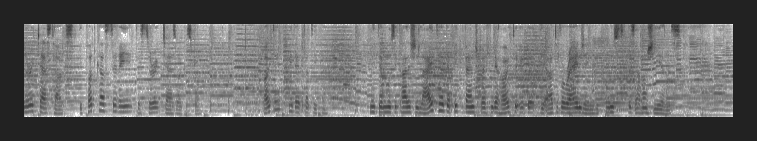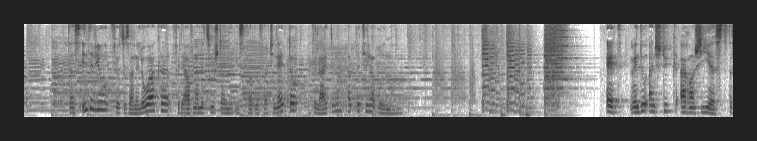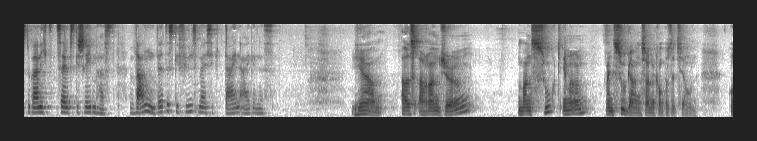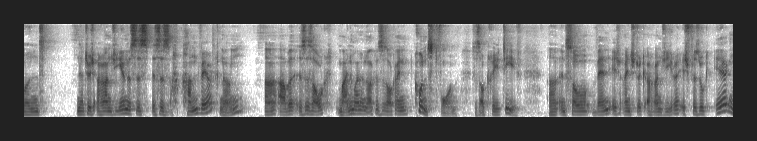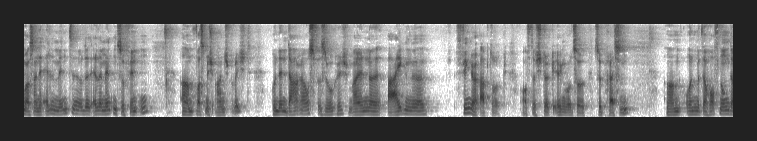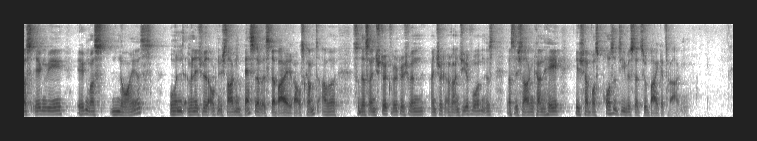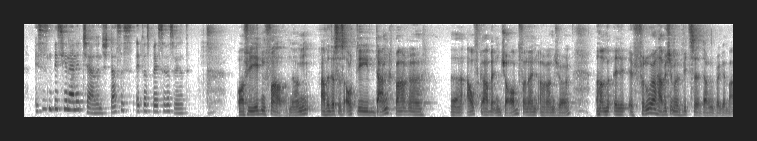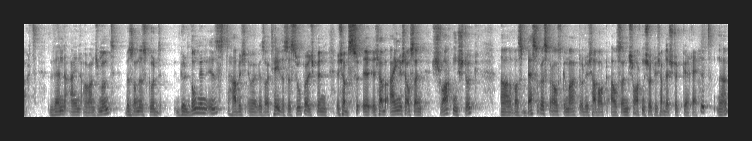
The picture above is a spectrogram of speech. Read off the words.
Zurich Jazz Talks, die Podcast-Serie des Zurich Jazz Orchestra. Heute mit Ed Patika. Mit dem musikalischen Leiter der Big Band sprechen wir heute über The Art of Arranging, die Kunst des Arrangierens. Das Interview führt Susanne Loacker, für die Aufnahme zuständig ist Pablo Facinetto, die Leitung hat Bettina Ullmann. Ed, wenn du ein Stück arrangierst, das du gar nicht selbst geschrieben hast, wann wird es gefühlsmäßig dein eigenes? Ja, als Arrangeur, man sucht immer einen Zugang zu einer Komposition. Und natürlich arrangieren, es ist, es Handwerk, ne? aber es ist auch, meiner Meinung nach, es auch eine Kunstform. Es ist auch kreativ. Äh, und so, wenn ich ein Stück arrangiere, ich versuche irgendwas, eine Elemente oder Elementen zu finden, ähm, was mich anspricht. Und dann daraus versuche ich meinen eigenen Fingerabdruck auf das Stück irgendwo zu, zu pressen. Ähm, und mit der Hoffnung, dass irgendwie irgendwas Neues und wenn ich will auch nicht sagen Besseres dabei rauskommt, aber so dass ein Stück wirklich, wenn ein Stück arrangiert worden ist, dass ich sagen kann, hey, ich habe was Positives dazu beigetragen. Ist es ein bisschen eine Challenge, dass es etwas Besseres wird? Auf jeden Fall. Ne? Aber das ist auch die dankbare äh, Aufgabe im Job von einem Arrangeur. Ähm, äh, früher habe ich immer Witze darüber gemacht. Wenn ein Arrangement besonders gut gelungen ist, habe ich immer gesagt, hey, das ist super, ich, bin, ich habe äh, ich hab eigentlich aus einem schwachen Stück was Besseres daraus gemacht oder ich habe auch aus einem schwachen Stück, ich habe das Stück gerettet. Ne?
